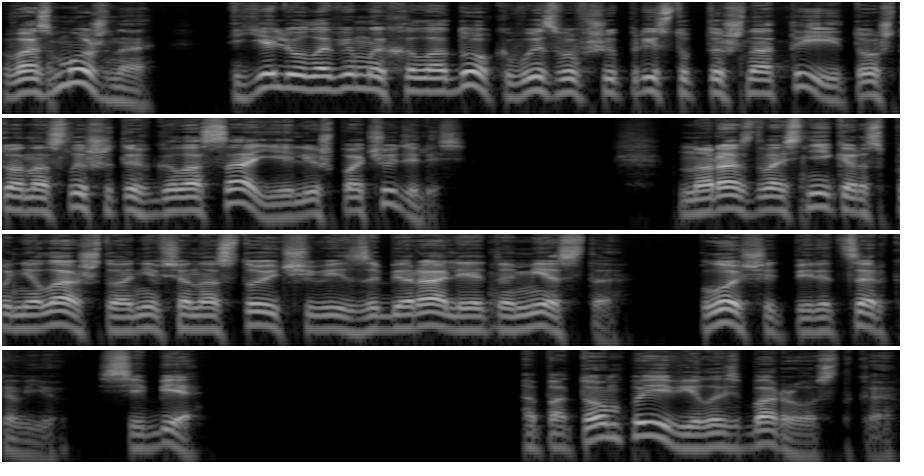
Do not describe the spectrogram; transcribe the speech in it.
Возможно, еле уловимый холодок, вызвавший приступ тошноты, и то, что она слышит их голоса, ей лишь почудились. Но раз-два Сникерс поняла, что они все настойчивее забирали это место, площадь перед церковью, себе. А потом появилась бороздка.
